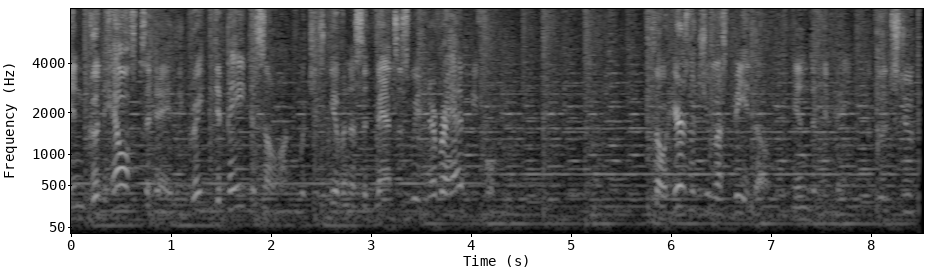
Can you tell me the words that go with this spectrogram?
In good health today, the great debate is on, which has given us advances we've never had before. So, here's what you must be, though, in the debate a good student,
